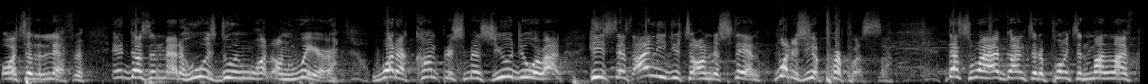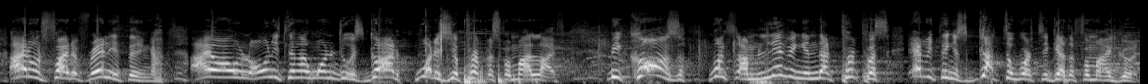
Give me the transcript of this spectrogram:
or to the left. It doesn't matter who is doing what on where, what accomplishments you do or not. He says, I need you to understand what is your purpose. That's why I've gotten to the point in my life I don't fight it for anything. I all, the only thing I want to do is God, what is your purpose for my life? Because once I'm living in that purpose, everything has got to work together for my good.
